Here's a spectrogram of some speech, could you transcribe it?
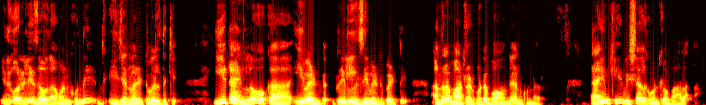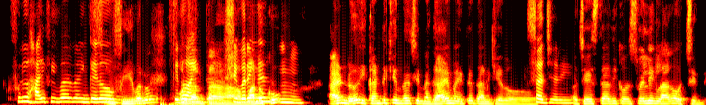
ఇదిగో రిలీజ్ అవుదాం అనుకుంది ఈ జనవరి ట్వెల్త్కి. ఈ టైంలో ఒక ఈవెంట్ ప్రీ రిలీజ్ ఈవెంట్ పెట్టి అందరూ మాట్లాడుకుంటే బాగుంది అనుకున్నారు. టైంకి విశాల్కి ఒంట్లో బాల. ఫుల్ హై ఫీవర్ ఇంకా ఏదో ఫీవర్ షివరింగ్ అండ్ ఈ కంటి కింద చిన్న గాయం అయితే దానికి ఏదో సర్జరీ. చేస్తే అది కొంచెం స్వెల్లింగ్ లాగా వచ్చింది.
